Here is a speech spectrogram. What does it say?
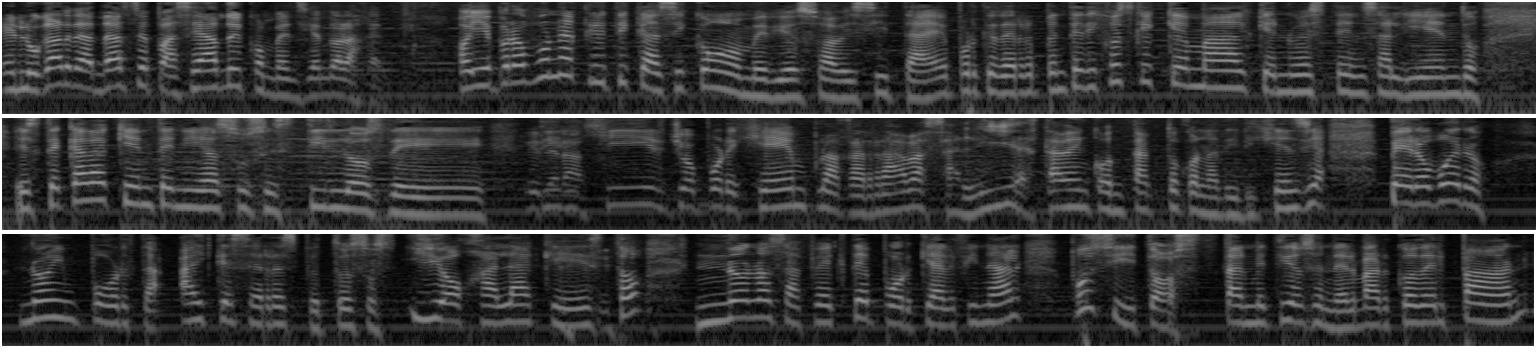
en lugar de andarse paseando y convenciendo a la gente. Oye, pero fue una crítica así como medio suavecita, ¿eh? Porque de repente dijo, es que qué mal que no estén saliendo. Este, cada quien tenía sus estilos de dirigir. Yo, por ejemplo, agarraba, salía, estaba en contacto con la dirigencia. Pero bueno, no importa, hay que ser respetuosos. Y ojalá que esto no nos afecte porque al final, pues sí, todos están metidos en el barco del PAN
